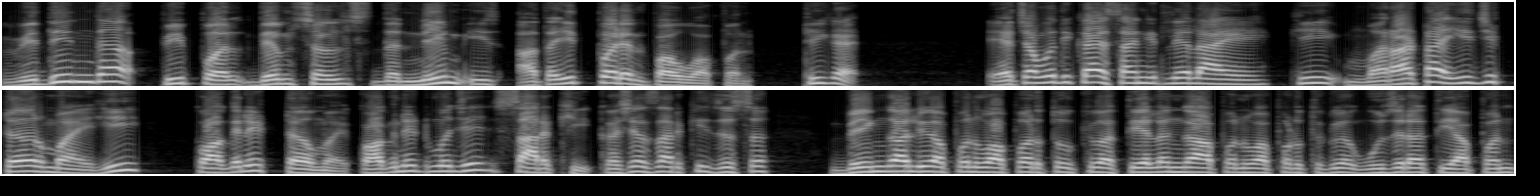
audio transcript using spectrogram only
within the people themselves the name is आता इथपर्यंत पाहू आपण. ठीक आहे? याच्यामध्ये काय सांगितलेलं आहे की मराठा ही जी टर्म आहे ही कॉग्नेट टर्म आहे. कॉग्नेट म्हणजे सारखी. कशासारखी? जसं बेंगाली आपण वापरतो किंवा तेलंगा आपण वापरतो किंवा गुजराती आपण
